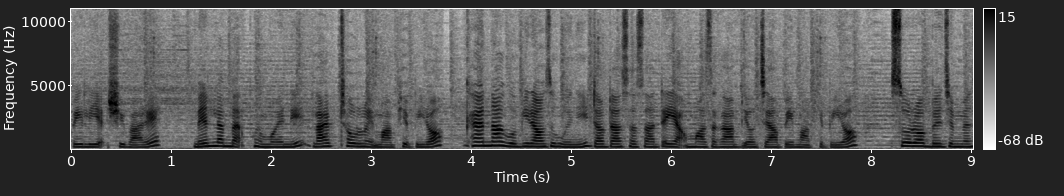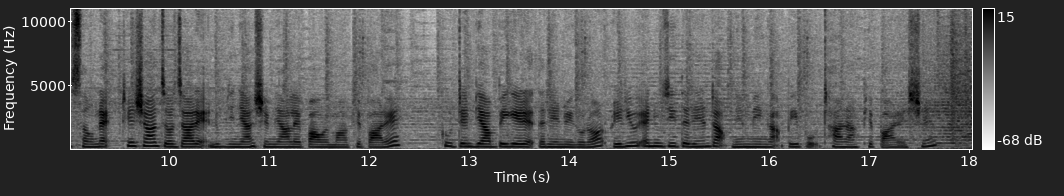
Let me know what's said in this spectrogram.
ပေးလျက်ရှိပါတယ်။ မဲလက်မှတ်ဖွင့်ပွဲနေ့ live ထုတ်လွှင့်မှာဖြစ်ပြီးတော့ခမ်းနားကိုပြည်ထောင်စုဝန်ကြီးဒေါက်တာဆဆာတက်ရောက်အမှာစကားပြောကြားပေးမှာဖြစ်ပြီးတော့ဆိုတော့ဘင်ဂျမင်ဆုံနဲ့ထင်ရှားကြော်ကြားတဲ့အမှုပညာရှင်များလည်းပါဝင်မှာဖြစ်ပါတယ်။ခုတင်ပြပေးခဲ့တဲ့သတင်းတွေကိုတော့ Radio NUG သတင်းတောက်မင်းမင်းကပေးပို့ထားတာဖြစ်ပါတယ်ရှင်။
